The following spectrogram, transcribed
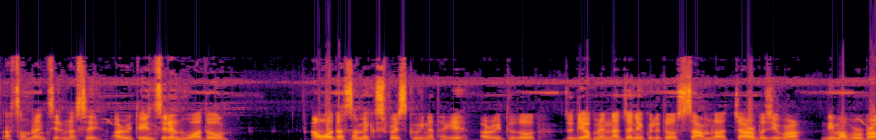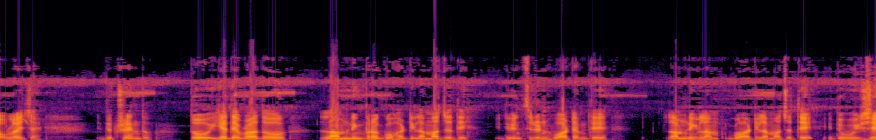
আছাম ইঞ্চিডেণ্ট আছে আৰু এইটো ইঞ্চিডেণ্ট হোৱাটো আৱাত আছাম এক্সপ্ৰেছ কৰি নাথাকে আৰু এইটোতো যদি আপুনি নাজানে ক'লেতো চামলা চাৰ বাজিৰ পৰা ডিমাপুৰৰ পৰা ওলাই যায় এইটো ট্ৰেইনটো তো ইয়াতে পৰাতো লামডিং পৰা গুৱাহাটীলা মাজতে এইটো ইঞ্চিডেণ্ট হোৱাৰ টাইমতে লামডিং লাম গুৱাহাটীলা মাজতে এইটো হৈছে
